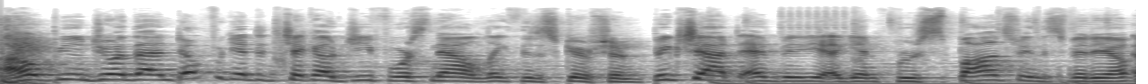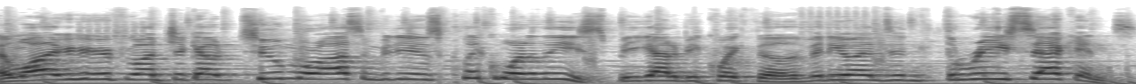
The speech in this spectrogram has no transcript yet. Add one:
I hope you enjoyed that. And don't forget to check out GeForce Now. Link in the description. Big shout out to NVIDIA again for sponsoring this video. And while you're here, if you want to check out two more awesome videos, click one of these. But you got to be quick, though. The video ends in three seconds.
